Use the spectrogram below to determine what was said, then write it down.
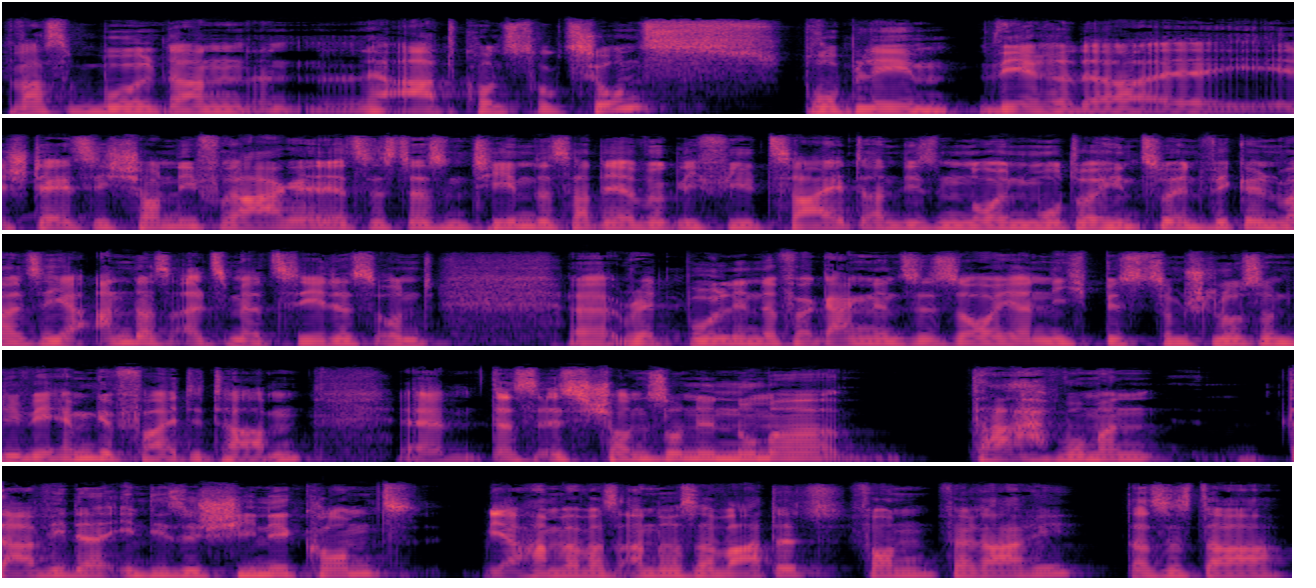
was wohl dann eine Art Konstruktionsproblem wäre. Da äh, stellt sich schon die Frage, jetzt ist das ein Team, das hatte ja wirklich viel Zeit, an diesem neuen Motor hinzuentwickeln, weil sie ja anders als Mercedes und äh, Red Bull in der vergangenen Saison ja nicht bis zum Schluss um die WM gefeitet haben. Äh, das ist schon so eine Nummer, da, wo man da wieder in diese Schiene kommt, ja, haben wir was anderes erwartet von Ferrari, dass es da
